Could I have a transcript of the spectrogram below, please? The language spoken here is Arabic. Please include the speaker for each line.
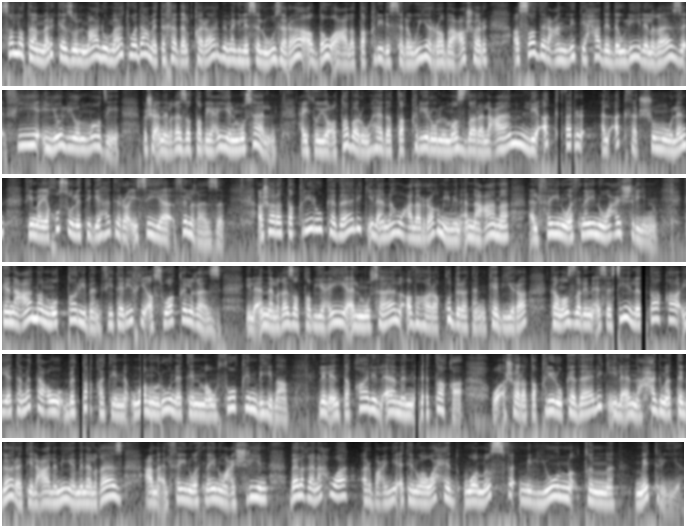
Speaker 1: سلط مركز المعلومات ودعم اتخاذ القرار بمجلس الوزراء الضوء على التقرير السنوي الرابع عشر الصادر عن الاتحاد الدولي للغاز في يوليو الماضي بشأن الغاز الطبيعي المسال حيث يعتبر هذا التقرير المصدر العام لأكثر الأكثر شمولا فيما يخص الاتجاهات الرئيسية في الغاز. أشار التقرير كذلك إلى أنه على الرغم من أن عام 2022 كان عاما مضطربا في تاريخ أسواق الغاز إلى أن الغاز الطبيعي المسال أظهر قدرة كبيرة كمصدر أساسي للطاقة يتمتع بطاقة ومرونة موثوق بهما للانتقال الآمن للطاقة. وأشار التقرير كذلك إلى أن حجم التجارة العالمية من الغاز عام 2022 بلغ نحو 401.5 مليون طن متري.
